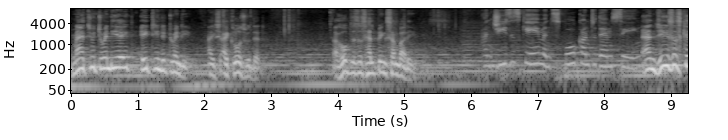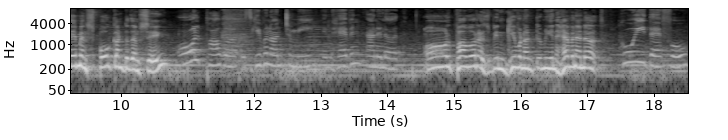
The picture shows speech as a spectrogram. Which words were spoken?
Matthew 28, 18 to 20. I, I close with it. I hope this is helping somebody. And Jesus came and spoke unto them, saying, And Jesus came and spoke unto them, saying, All power is given unto me in heaven and in earth. All power has been given unto me in heaven and earth. Go ye therefore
